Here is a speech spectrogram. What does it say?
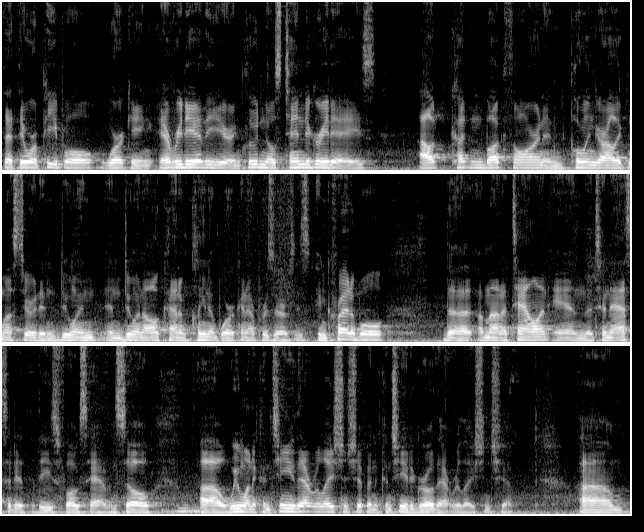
that there were people working every day of the year, including those 10 degree days, out cutting buckthorn and pulling garlic mustard and doing, and doing all kind of cleanup work in our preserves. It's incredible the amount of talent and the tenacity that these folks have. And so uh, we want to continue that relationship and continue to grow that relationship. Um,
